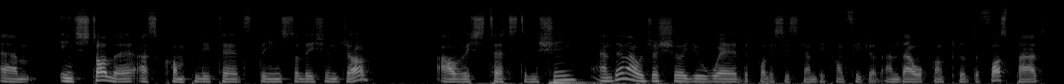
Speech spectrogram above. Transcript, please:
um, installer has completed the installation job I'll restart the machine and then I'll just show you where the policies can be configured and that will conclude the first part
